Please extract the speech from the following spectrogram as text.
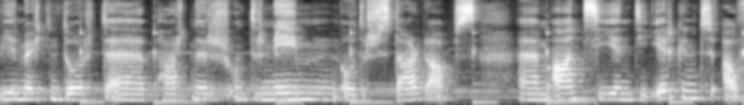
Wir möchten dort äh, Partnerunternehmen oder Startups ähm, anziehen, die irgend auf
